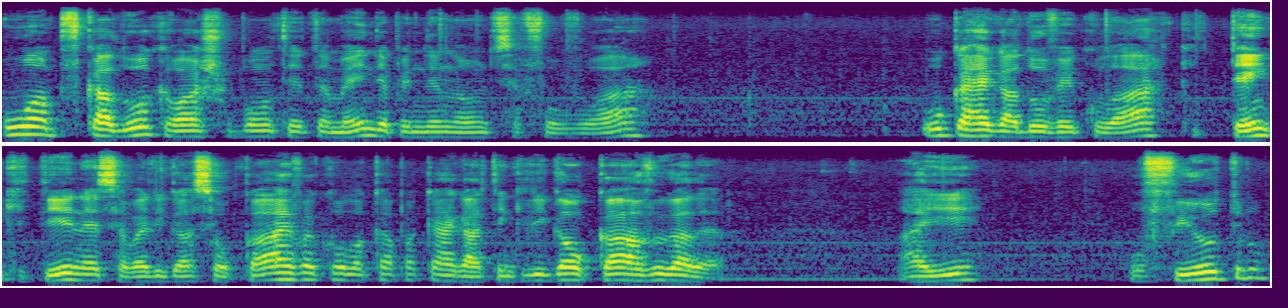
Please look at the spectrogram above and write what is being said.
o amplificador que eu acho bom ter também, dependendo de onde você for voar, o carregador veicular, que tem que ter, né? Você vai ligar seu carro e vai colocar para carregar. Tem que ligar o carro, viu, galera? Aí, o filtro.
